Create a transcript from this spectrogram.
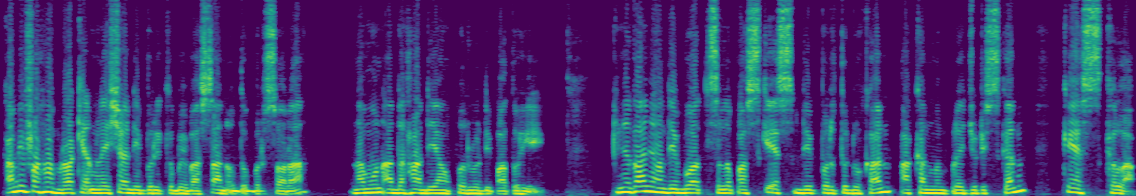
Kami faham rakyat Malaysia diberi kebebasan untuk bersuara, namun ada had yang perlu dipatuhi. Kenyataan yang dibuat selepas kes dipertuduhkan akan memprejudiskan kes kelak.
